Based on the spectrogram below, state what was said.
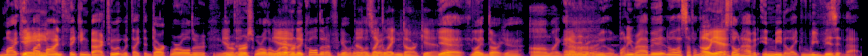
my in my mind thinking back to it with like the dark world or Yeah, the reverse world or yeah. whatever they called it. I forget what it that was. was like right? light and dark. Yeah. yeah, light dark. Yeah. Oh my god. And I remember bunny rabbit and all that stuff. I'm like, Oh, yeah. I just don't have it in me to like revisit that.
